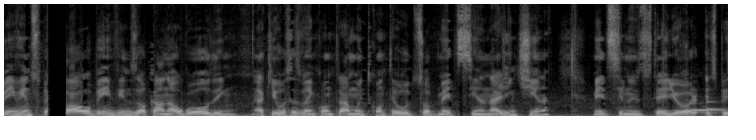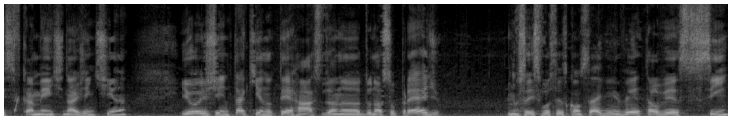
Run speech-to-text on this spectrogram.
Bem-vindos, pessoal, bem-vindos ao canal Golden. Aqui vocês vão encontrar muito conteúdo sobre medicina na Argentina, medicina no exterior, especificamente na Argentina. E hoje a gente está aqui no terraço do, do nosso prédio. Não sei se vocês conseguem ver, talvez sim.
